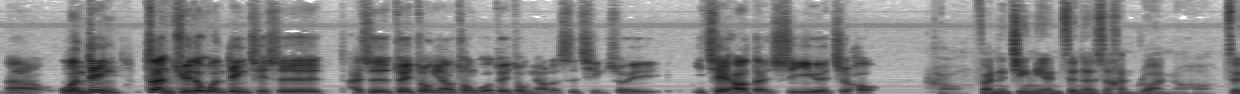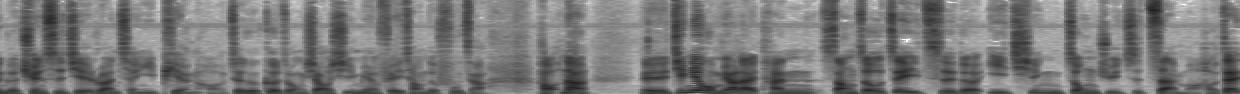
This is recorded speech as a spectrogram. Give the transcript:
那稳定战局的稳定，其实还是最重要，中国最重要的事情。所以一切还要等十一月之后。好，反正今年真的是很乱了哈，整个全世界乱成一片哈，这个各种消息面非常的复杂。好，那呃，今天我们要来谈商周这一次的疫情终局之战嘛。好，在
